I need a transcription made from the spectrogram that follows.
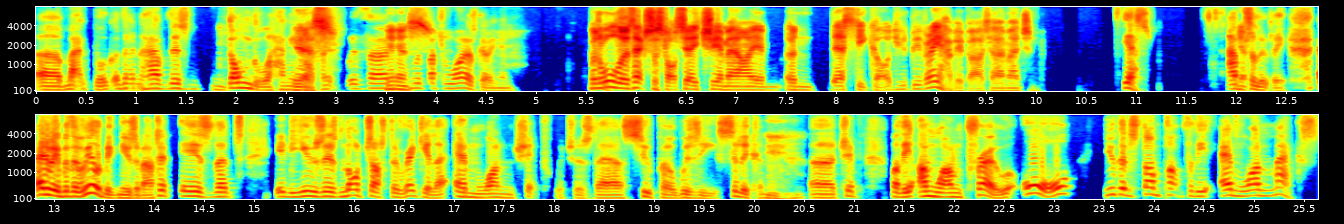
uh, MacBook and then have this dongle hanging Yes. off it with, uh, Yes. with a bunch of wires going in. But all those extra slots, the HDMI and, and SD card, you'd be very happy about, I imagine. Yes, absolutely. Anyway, but the real big news about it is that it uses not just the regular M1 chip, which is their super whizzy silicon Mhm. uh, chip, but the M1 Pro, or you can stump up for the M1 Max,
